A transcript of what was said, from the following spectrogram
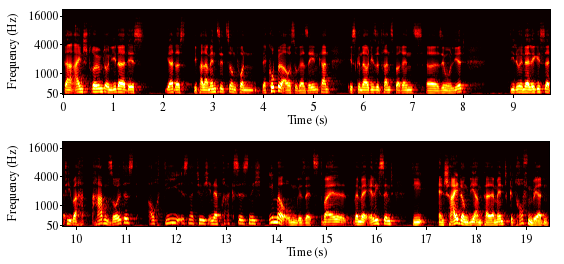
da einströmt und jeder das, ja, das, die Parlamentssitzung von der Kuppel aus sogar sehen kann, ist genau diese Transparenz äh, simuliert, die du in der Legislative ha haben solltest, auch die ist natürlich in der Praxis nicht immer umgesetzt, weil, wenn wir ehrlich sind, die Entscheidungen, die am Parlament getroffen werden,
